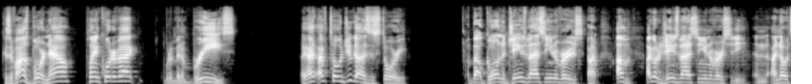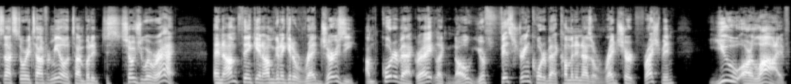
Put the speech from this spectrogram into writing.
Because if I was born now, playing quarterback would have been a breeze. Like I, have told you guys this story about going to James Madison University. Uh, I'm I go to James Madison University, and I know it's not story time for me all the time, but it just shows you where we're at. And I'm thinking I'm gonna get a red jersey. I'm quarterback, right? Like, no, you're fifth string quarterback coming in as a redshirt freshman. You are live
